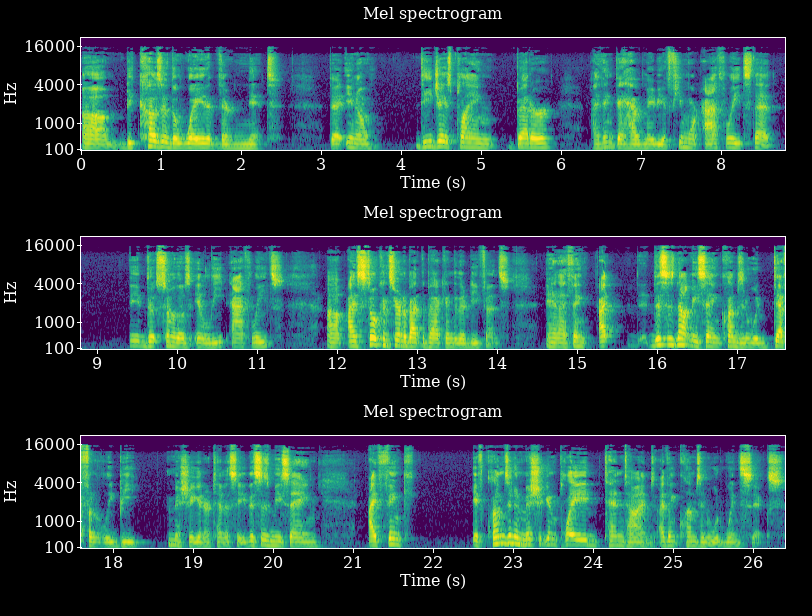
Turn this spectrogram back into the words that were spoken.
um, because of the way that they're knit. That, you know, DJ's playing better. I think they have maybe a few more athletes that some of those elite athletes. Uh, I'm still concerned about the back end of their defense. And I think I this is not me saying Clemson would definitely beat Michigan or Tennessee. This is me saying, I think if Clemson and Michigan played 10 times, I think Clemson would win six.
